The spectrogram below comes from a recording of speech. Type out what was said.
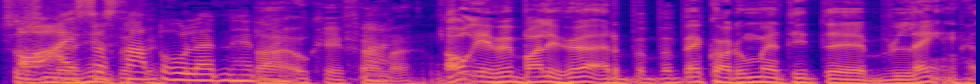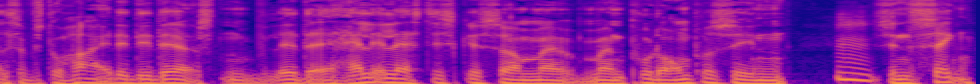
Så Åh, sådan ej, er så stramt perfekt. ruller den heller Nej, okay, fair nok. Og jeg vil bare lige høre, er det, hvad gør du med dit øh, lan? Altså hvis du har et af de der sådan, lidt øh, halvelastiske, som øh, man putter oven på sin, mm. Sin seng.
